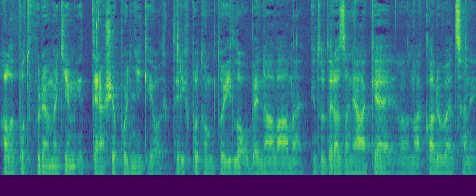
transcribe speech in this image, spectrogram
ale podporujeme tím i ty naše podniky, od kterých potom to jídlo objednáváme. Je to teda za nějaké eh, nákladové ceny.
